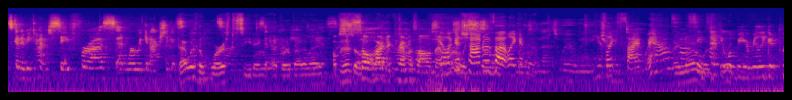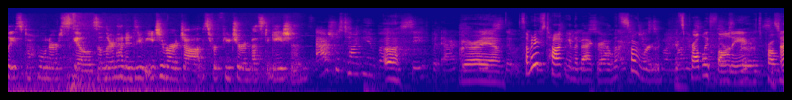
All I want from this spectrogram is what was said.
that's going to be kind of safe for us and where we can actually get. That some was the worst on- seating ever, by the way. Oh, but it's so hard to cram us all in that Yeah, look at room. Shawn was at like a, that's where we he's like sideways. House I know, seems like it will be a really good place to hone our skills and learn how to do each of our jobs for future investigation. Ash was talking about Ugh. a safe but accurate There I am. that would Somebody's talking in the background. That's so rude. It's probably friends funny. It's probably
